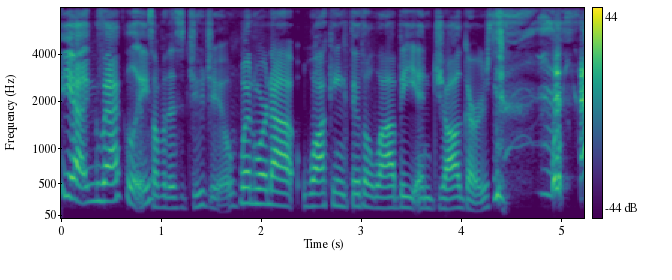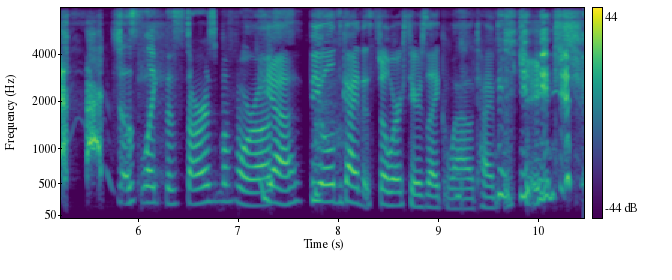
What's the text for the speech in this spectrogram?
Yeah, exactly. Some of this juju. when we're not walking through the lobby in joggers. Just like the stars before us. yeah. The old guy that still works here is like, wow, times have changed.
